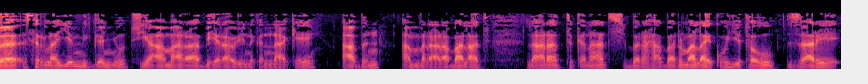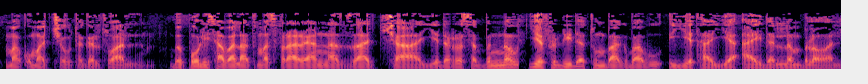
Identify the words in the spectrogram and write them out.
በእስር ላይ የሚገኙት የአማራ ብሔራዊ ንቅናቄ አብን አመራር አባላት ለአራት ቀናት በረሃብ አድማ ላይ ቆይተው ዛሬ ማቆማቸው ተገልጿል። በፖሊስ አባላት ማስፈራሪያና ዛቻ እየደረሰብን ነው፣ የፍርድ ሂደቱን በአግባቡ እየታየ አይደለም ብለዋል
